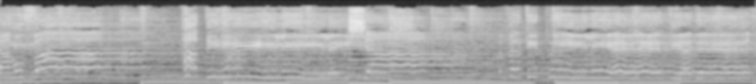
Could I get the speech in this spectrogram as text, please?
אהובה, התהי לי ותתני לי ידך,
